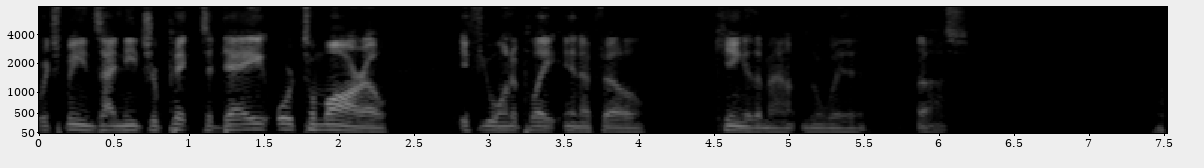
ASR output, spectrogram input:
which means I need your pick today or tomorrow if you want to play NFL King of the Mountain with us.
